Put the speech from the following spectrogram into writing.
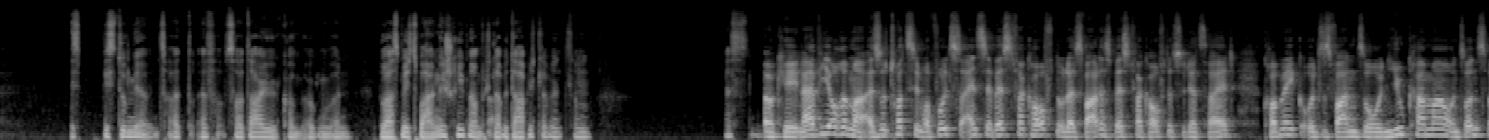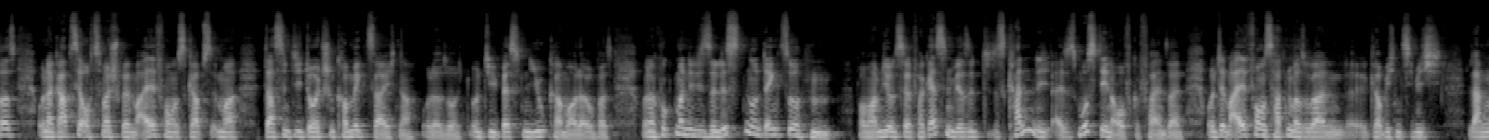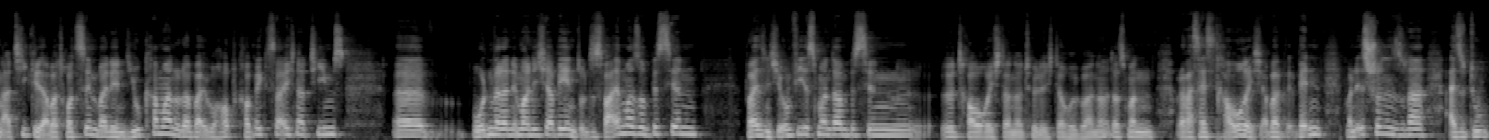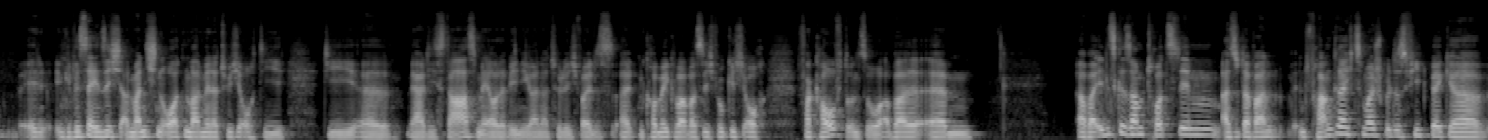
ist, bist du mir ins Radar gekommen irgendwann. Du hast mich zwar angeschrieben, aber ich glaube, da habe ich, glaube ich, zum. Okay, na, wie auch immer. Also trotzdem, obwohl es eins der bestverkauften oder es war das bestverkaufte zu der Zeit, Comic und es waren so Newcomer und sonst was. Und da gab es ja auch zum Beispiel beim Alphons gab es immer, das sind die deutschen Comiczeichner oder so und die besten Newcomer oder irgendwas. Und dann guckt man in diese Listen und denkt so, hm, warum haben die uns denn vergessen? Wir sind, das kann nicht, also es muss denen aufgefallen sein. Und im Alphons hatten wir sogar, äh, glaube ich, einen ziemlich langen Artikel, aber trotzdem bei den Newcomern oder bei überhaupt Comiczeichner-Teams äh, wurden wir dann immer nicht erwähnt. Und es war immer so ein bisschen weiß nicht, irgendwie ist man da ein bisschen äh, traurig dann natürlich darüber, ne? Dass man, oder was heißt traurig, aber wenn, man ist schon in so einer, also du, in, in gewisser Hinsicht, an manchen Orten waren wir natürlich auch die, die, äh, ja, die Stars mehr oder weniger natürlich, weil das halt ein Comic war, was sich wirklich auch verkauft und so, aber, ähm, aber insgesamt trotzdem, also da war in Frankreich zum Beispiel das Feedback ja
